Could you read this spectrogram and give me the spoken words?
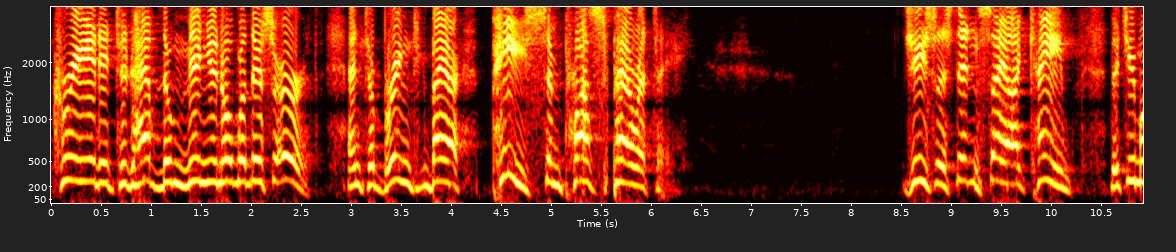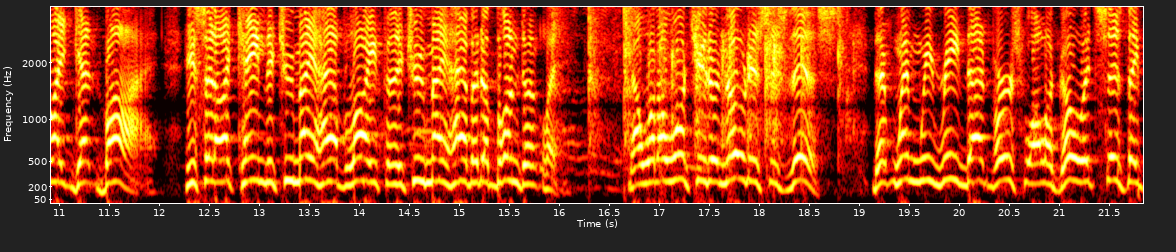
created to have dominion over this earth and to bring to bear peace and prosperity. Jesus didn't say, I came that you might get by. He said, I came that you may have life and that you may have it abundantly. Now, what I want you to notice is this that when we read that verse while ago, it says they,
